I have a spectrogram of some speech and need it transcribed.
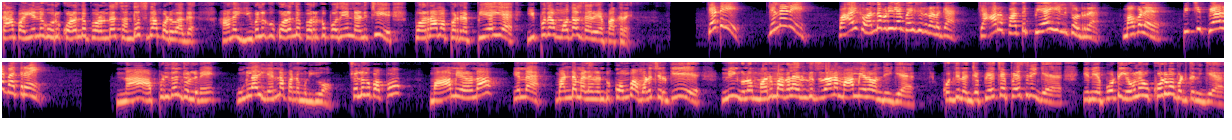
தான் பையனுக்கு ஒரு குழந்தை பிறந்தா சந்தோஷம் தான் படுவாங்க. ஆனா இவளுக்கு குழந்தை பிறக்க போதேன்னு நினைச்சு பொறாமப்படுற பேய இப்பதான் முதல் தடவையா பாக்குறேன். வாய்க்கு வந்தபடியெல்லாம் பேசிட்டு கிடக்க? யாரை பார்த்து பேயின்னு சொல்றேன் மவளே பிச்சு பேரை பாத்துறேன். நான் அப்படிதான் சொல்லுவேன். உங்களால என்ன பண்ண முடியும்? சொல்லுங்க பாப்போம். மாமியார்னா என்ன? மண்டை மேல ரெண்டு கொம்பா முளைச்சிருக்கு நீங்களும் மருமகளா இருந்துட்டு தானே மாமியாரா வந்தீங்க? கொஞ்சம் நெஞ்ச பேச்ச பேசுனீங்க என்னைய போட்டு எவ்வளவு கொடுமைப்படுத்துனீங்க?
